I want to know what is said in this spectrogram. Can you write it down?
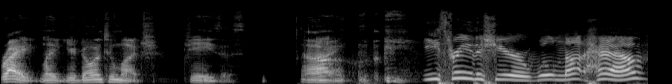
Right. Like, you're doing too much. Jesus. All Uh, right. E3 this year will not have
